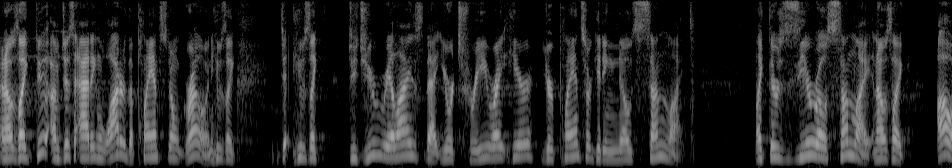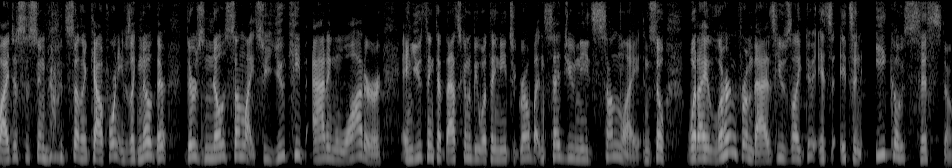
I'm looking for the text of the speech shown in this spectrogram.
And I was like, Dude, I'm just adding water. The plants don't grow. And he was like, he was like, did you realize that your tree right here, your plants are getting no sunlight? Like there's zero sunlight. And I was like, oh, I just assumed it's Southern California. He was like, no, there, there's no sunlight. So you keep adding water and you think that that's going to be what they need to grow, but instead you need sunlight. And so what I learned from that is he was like, dude, it's, it's an ecosystem.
